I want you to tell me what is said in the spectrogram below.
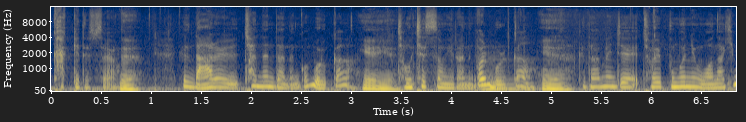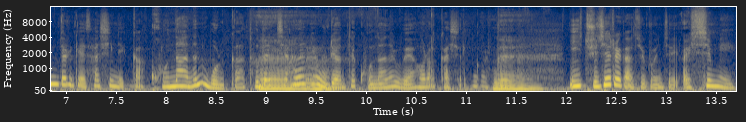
갖게 됐어요. 네. 그래서 나를 찾는다는 건 뭘까? 예, 예. 정체성이라는 건 뭘까? 예. 그 다음에 이제 저희 부모님 워낙 힘들게 사시니까 고난은 뭘까? 도대체 네, 하나님 네. 우리한테 고난을 왜 허락하시는 걸까? 네. 이 주제를 가지고 이제 열심히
